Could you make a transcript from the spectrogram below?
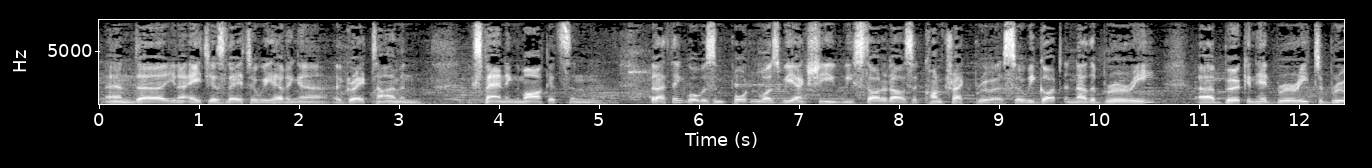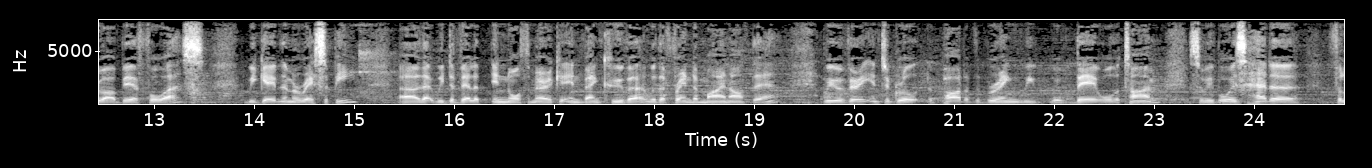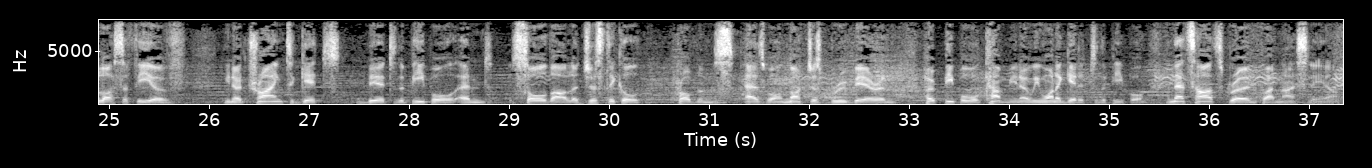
And, uh, you know, eight years later, we're having a, a great time and expanding the markets and but I think what was important was we actually we started out as a contract brewer. So we got another brewery, uh, Birkenhead Brewery, to brew our beer for us. We gave them a recipe uh, that we developed in North America in Vancouver with a friend of mine out there. We were very integral part of the brewing. We were there all the time. So we've always had a philosophy of you know, trying to get beer to the people and solve our logistical problems as well, not just brew beer and hope people will come. You know, we want to get it to the people. And that's how it's grown quite nicely. Yeah.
